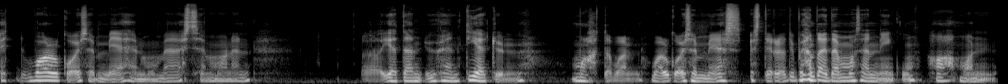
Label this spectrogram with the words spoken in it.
että valkoisen miehen mun mielestä semmoinen – ja tämän yhden tietyn mahtavan valkoisen mies stereotypian tai tämmöisen niin kuin hahmon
